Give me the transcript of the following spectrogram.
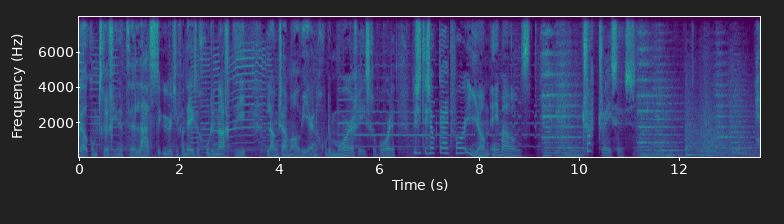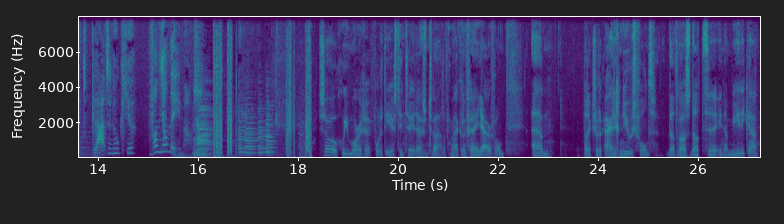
Welkom terug in het eh, laatste uurtje van deze goede nacht... die langzaam alweer een goede morgen is geworden. Dus het is ook tijd voor Jan Emaus. Truck Tracers. Het platenhoekje van Jan Emaus. Zo, goedemorgen. Voor het eerst in 2012. Maak er een fijn jaar van. Ehm, wat ik zulk aardig nieuws vond, dat was dat uh, in Amerika...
